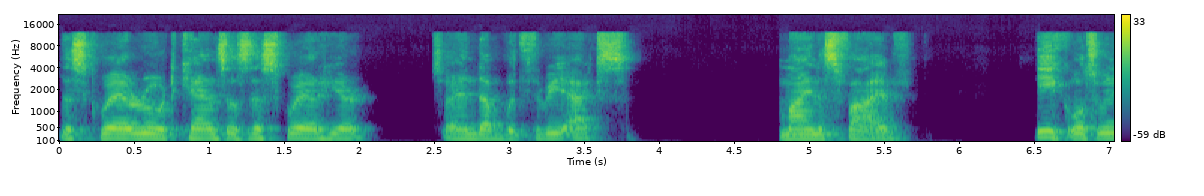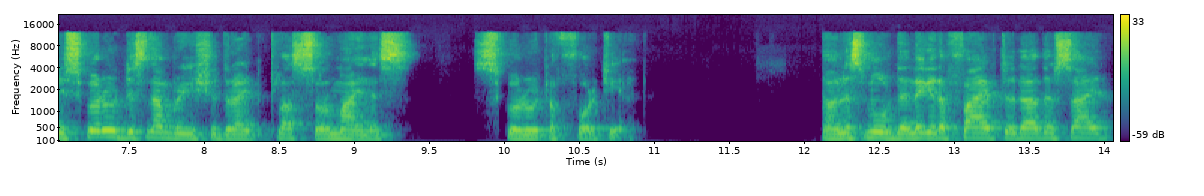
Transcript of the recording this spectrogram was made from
the square root cancels the square here. So I end up with 3x minus 5 equals, when you square root this number, you should write plus or minus square root of 14. Now let's move the negative 5 to the other side.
